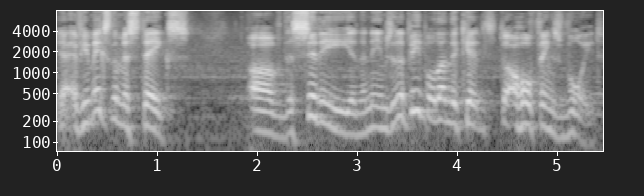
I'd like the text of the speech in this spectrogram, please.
Yeah, if he makes the mistakes of the city and the names of the people, then the kids, the whole thing's void.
